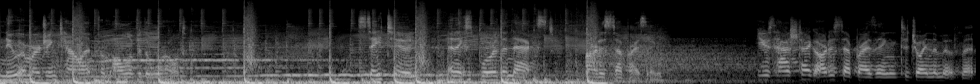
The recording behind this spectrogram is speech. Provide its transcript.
new emerging talent from all over the world. Stay tuned and explore the next Artist Uprising. Use hashtag Artist Uprising to join the movement.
